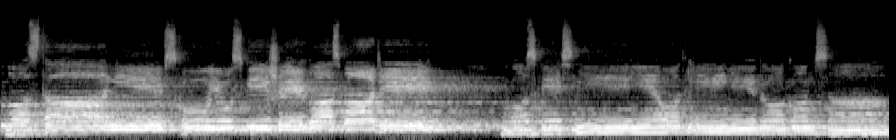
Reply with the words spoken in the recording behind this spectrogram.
Восстань вскую спиши, Господи, Воскресни не отлини до конца.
